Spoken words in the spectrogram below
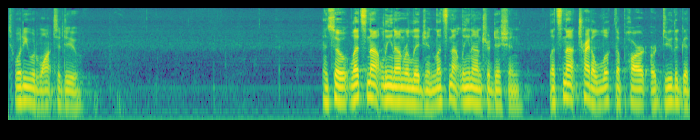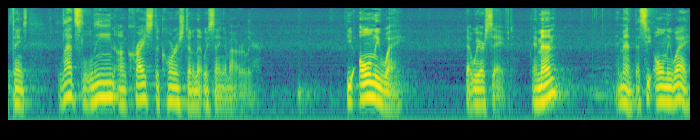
to what He would want to do. And so let's not lean on religion. Let's not lean on tradition. Let's not try to look the part or do the good things. Let's lean on Christ, the cornerstone that we sang about earlier. The only way that we are saved. Amen? Amen. That's the only way.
